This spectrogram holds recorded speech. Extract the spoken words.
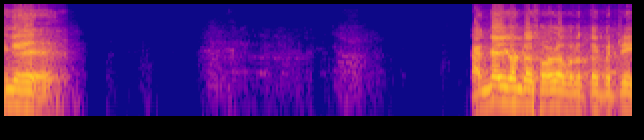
இங்க கங்கை கொண்ட சோழபுரத்தை பற்றி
